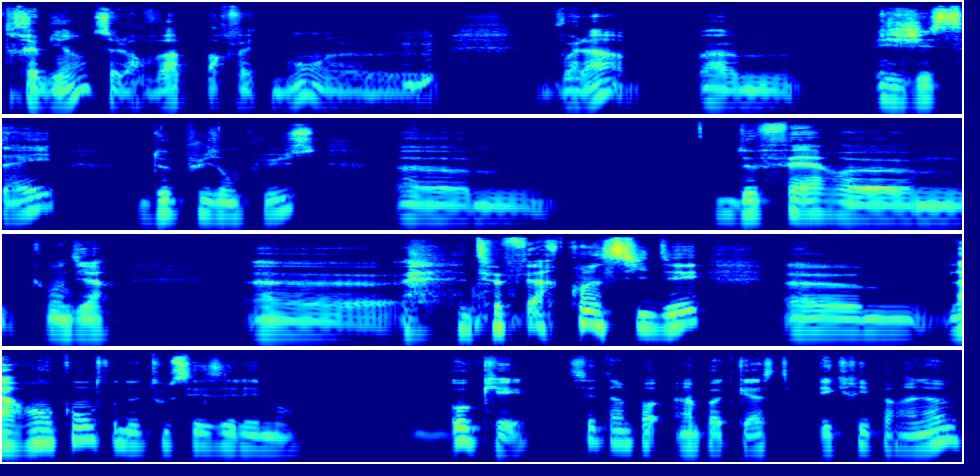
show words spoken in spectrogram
très bien, ça leur va parfaitement. Mmh voilà. et j'essaye de plus en plus de faire, comment dire, de faire coïncider la rencontre de tous ces éléments. Mmh ok, c'est un, un, podcast écrit par un homme.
